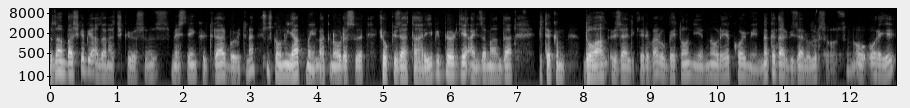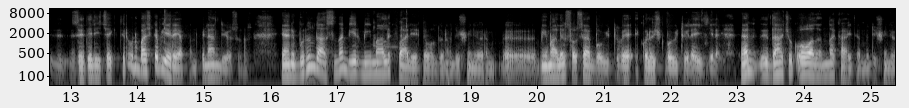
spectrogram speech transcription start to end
O zaman başka bir alana çıkıyorsunuz. Mesleğin kültürel boyutuna. Diyorsunuz ki onu yapmayın. Bakın orası çok güzel tarihi bir bölge. Aynı zamanda bir takım doğal özellikleri var. O beton yığınını oraya koymayın. Ne kadar güzel olursa olsun o orayı zedeleyecektir. Onu başka bir yere yapın falan diyorsunuz. Yani bunun da aslında bir mimarlık faaliyeti olduğunu düşünüyorum. E, mimarlığın sosyal boyutu ve ekolojik boyutuyla ilgili. Ben daha çok o alanına kaydığımı düşünüyorum.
